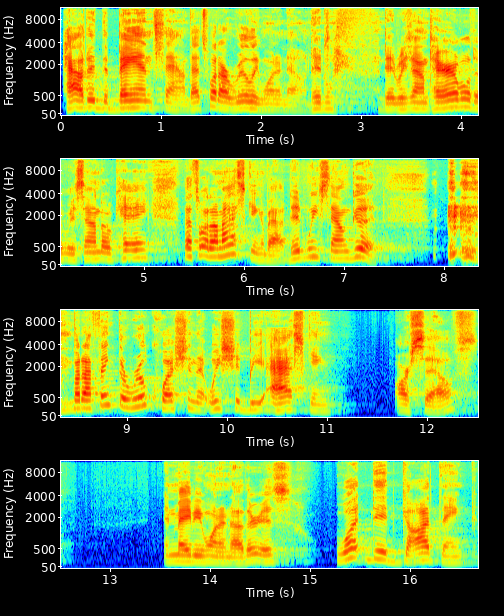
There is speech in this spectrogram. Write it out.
How did the band sound? That's what I really want to know. Did we, did we sound terrible? Did we sound okay? That's what I'm asking about. Did we sound good? but I think the real question that we should be asking ourselves and maybe one another is what did God think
